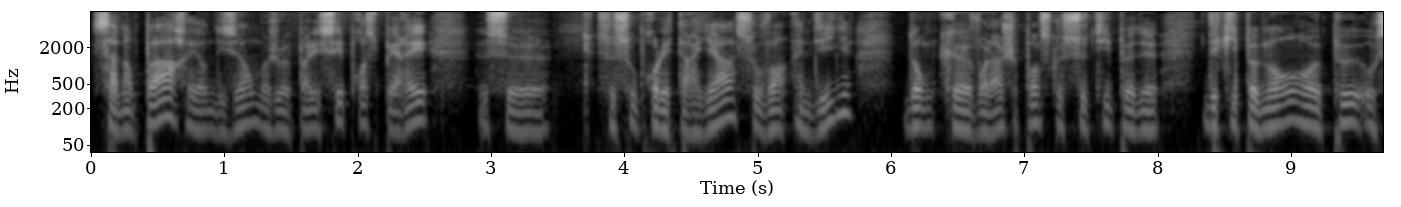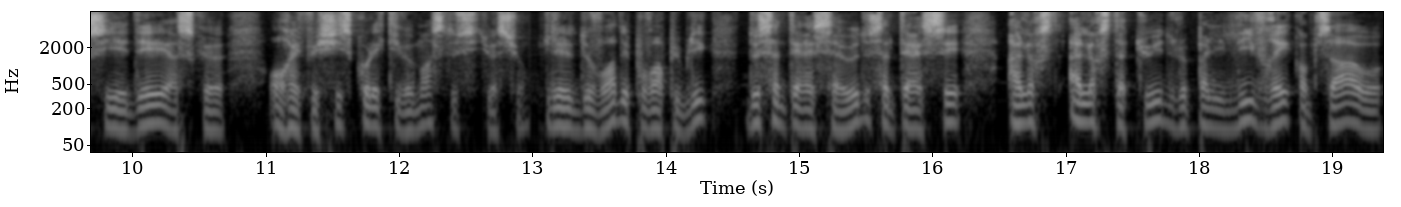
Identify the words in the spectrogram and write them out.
s'en empare et en disant Moi, je ne veux pas laisser prospérer ce, ce sous-prolétariat, souvent indigne. Donc euh, voilà, je pense que ce type d'équipement euh, peut aussi aider à ce qu'on réfléchisse collectivement à cette situation. Il est le devoir des pouvoirs publics de s'intéresser à eux, de s'intéresser à leur, à leur statut, de ne pas les livrer comme ça au,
